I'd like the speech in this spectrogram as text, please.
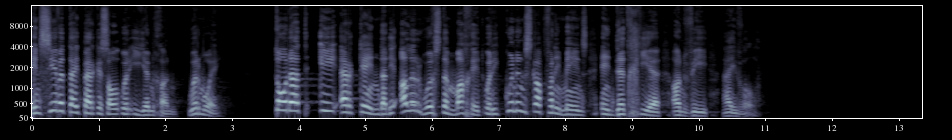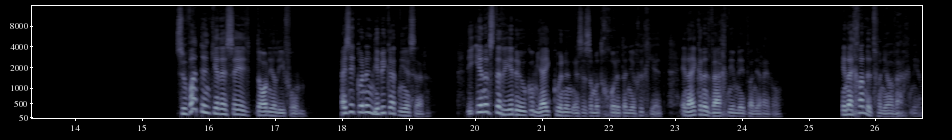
En sewe tydperke sal oor u heen gaan. Hoor mooi. Totdat u erken dat die Allerhoogste mag het oor die koningskap van die mens en dit gee aan wie hy wil. So wat dink julle sê Daniël hier vir hom? Hy sê koning Nebukadneser. Die enigste rede hoekom jy koning is is omdat God dit aan jou gegee het en hy kan dit wegneem net wanneer hy wil. En hy gaan dit van jou wegneem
